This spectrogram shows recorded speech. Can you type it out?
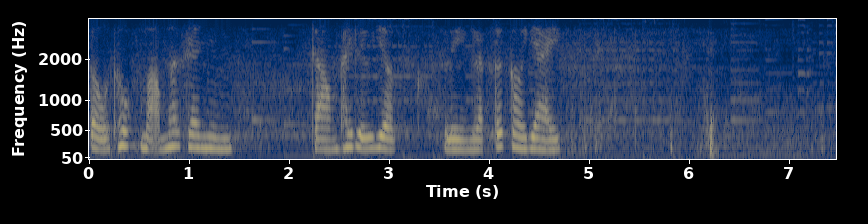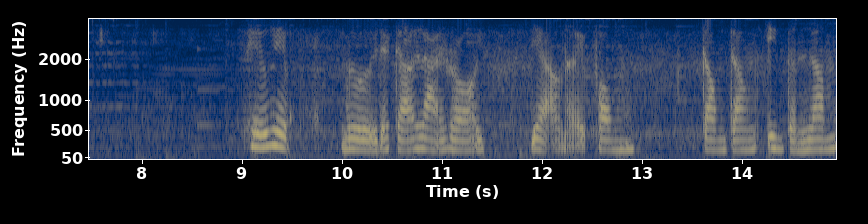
Tụ thúc mở mắt ra nhìn chồng thấy liễu giật Liền lập tức ngồi dậy Thiếu hiệp Người đã trở lại rồi Dạo này phòng Trong trần yên tĩnh lắm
